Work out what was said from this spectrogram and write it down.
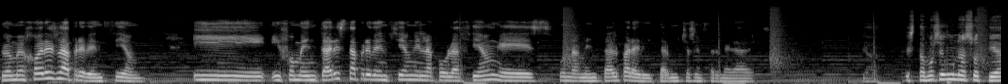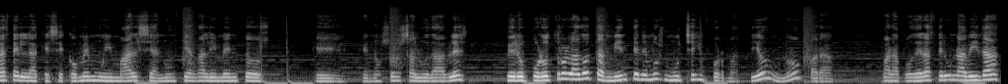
Lo mejor es la prevención. Y, fomentar esta prevención en la población es fundamental para evitar muchas enfermedades. Estamos en una sociedad en la que se come muy mal, se anuncian alimentos que, que no son saludables, pero por otro lado también tenemos mucha información, ¿no? Para, para poder hacer una vida,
